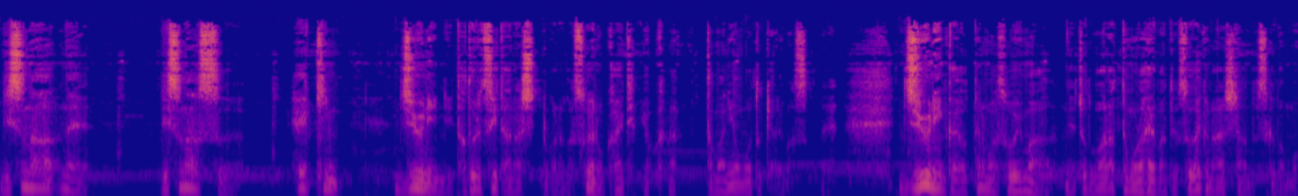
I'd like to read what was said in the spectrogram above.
リスナーね、リスナー数、平均10人にたどり着いた話とか、なんかそういうのを書いてみようかな、たまに思うときありますね。10人かよってのは、そういうまあ、ね、ちょっと笑ってもらえればという、それだけの話なんですけども、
